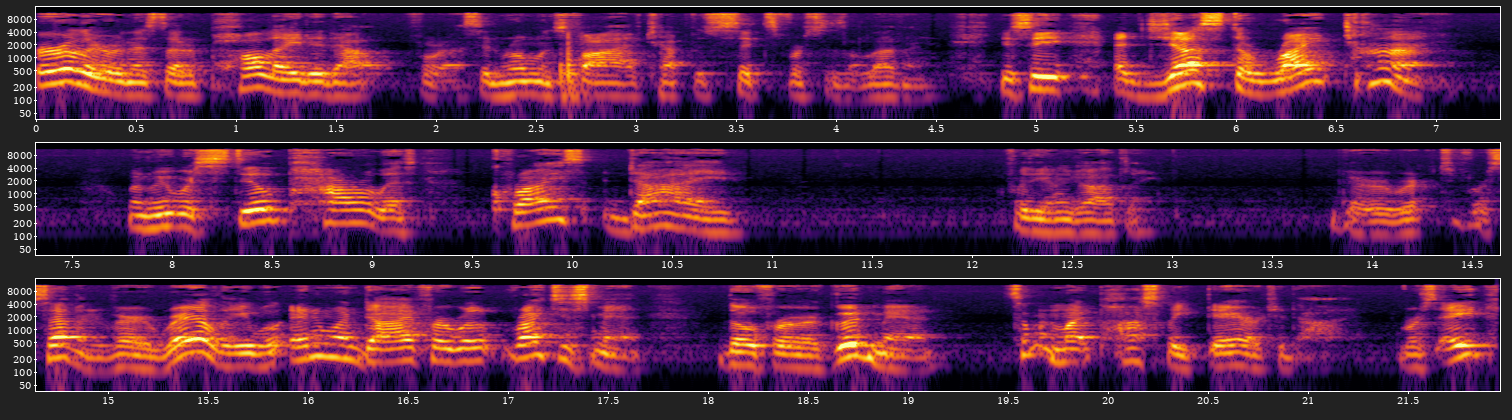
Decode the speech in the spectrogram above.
earlier in this letter. Paul laid it out for us in Romans 5, chapter 6, verses 11. You see, at just the right time, when we were still powerless, Christ died for the ungodly. Very verse seven. Very rarely will anyone die for a righteous man, though for a good man, someone might possibly dare to die. Verse eight.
